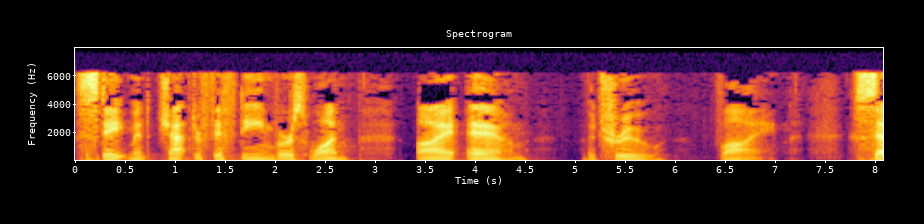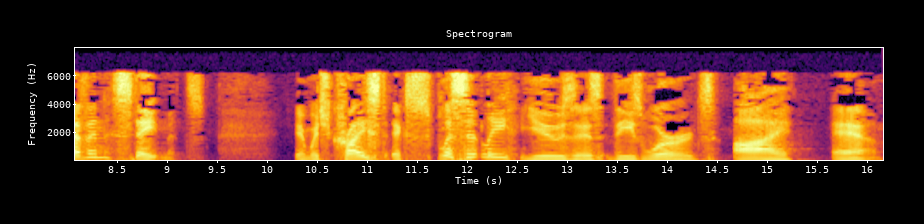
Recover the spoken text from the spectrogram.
statement, chapter 15 verse 1, I am the true vine. Seven statements in which Christ explicitly uses these words, I am.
